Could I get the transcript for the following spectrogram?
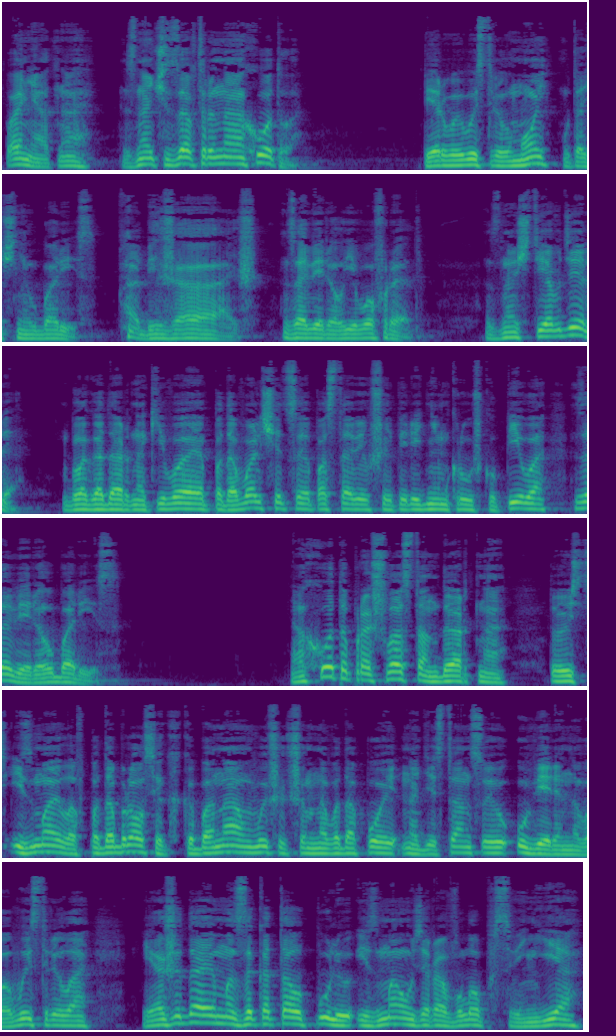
«Понятно. Значит, завтра на охоту». «Первый выстрел мой?» — уточнил Борис. «Обижаешь», — заверил его Фред. «Значит, я в деле?» Благодарно кивая, подавальщица, поставившая перед ним кружку пива, заверил Борис. Охота прошла стандартно, то есть Измайлов подобрался к кабанам, вышедшим на водопой на дистанцию уверенного выстрела, и ожидаемо закатал пулю из маузера в лоб свинье,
